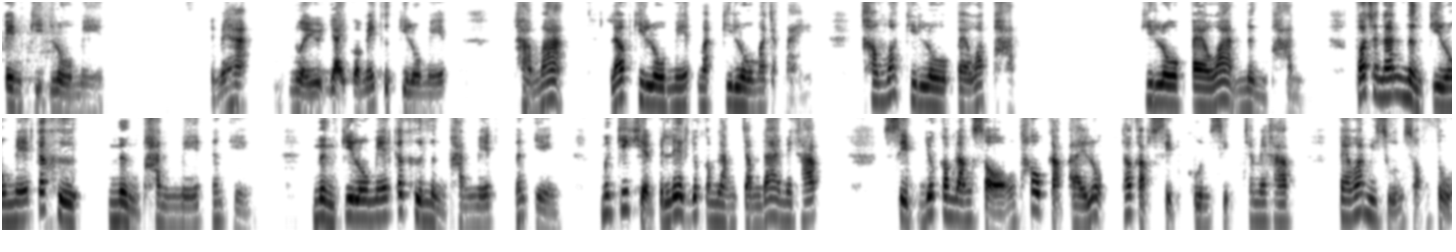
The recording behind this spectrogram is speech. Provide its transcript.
เป็นกิโลเมตร เห็นไหมฮะ หน่วยใหญ่กว่าเมตรคือกิโลเมตร ถามว่าแล้วกิโลเมตรมากิโลมาจากไหนคำว่ากิโลแปลว่าพัน กิโลแปลว่าหนึ่งพัน เพราะฉะนั้นหนึ่งกิโลเมตรก็คือหนึ่งพันเมตรนั่นเองหนึ่งกิโลเมตรก็คือหนึ่งพันเมตรนั่นเอง เมื่อกี้เขียนเป็นเลขยกกำลังจำได้ไหมครับ สิบยกกำลังสองเท่ากับอะไรลูกเท่ากับสิบคูณสิบใช่ไหมครับ แปลว่ามีศูนย์สองตัว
